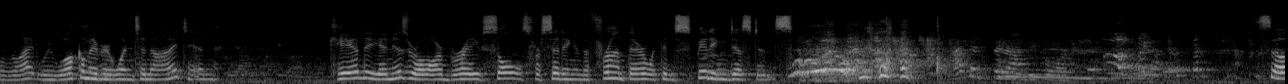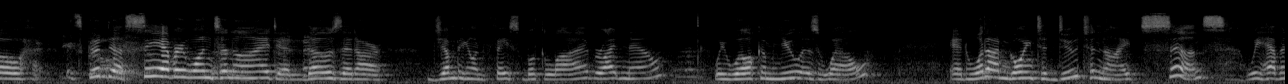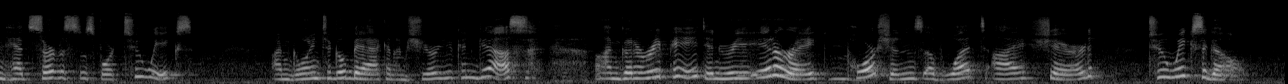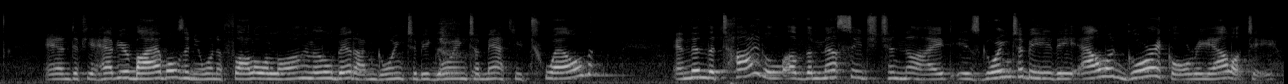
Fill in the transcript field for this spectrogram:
All right, we welcome everyone tonight. And Candy and Israel are brave souls for sitting in the front there within spitting distance. I've been spit on before. So it's good to see everyone tonight and those that are jumping on Facebook Live right now. We welcome you as well. And what I'm going to do tonight, since we haven't had services for two weeks, I'm going to go back, and I'm sure you can guess. I'm going to repeat and reiterate portions of what I shared two weeks ago. And if you have your Bibles and you want to follow along a little bit, I'm going to be going to Matthew 12. And then the title of the message tonight is going to be The Allegorical Reality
